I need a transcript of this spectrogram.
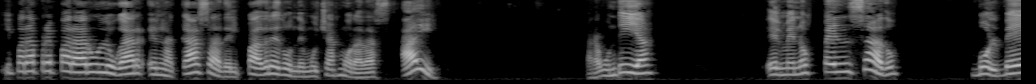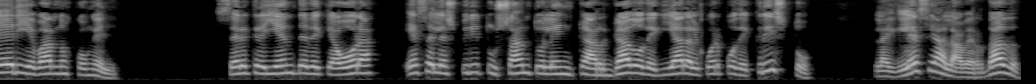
y para preparar un lugar en la casa del Padre donde muchas moradas hay. Para un día, el menos pensado, volver y llevarnos con Él. Ser creyente de que ahora es el Espíritu Santo el encargado de guiar al cuerpo de Cristo, la iglesia a la verdad,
